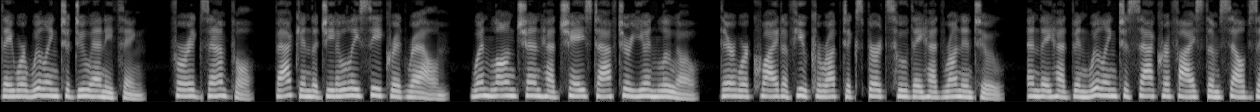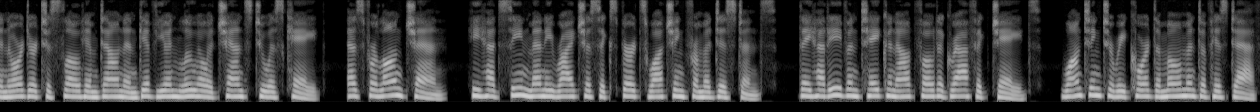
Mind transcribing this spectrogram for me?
they were willing to do anything. For example, back in the Jiuli secret realm, when Long Chen had chased after Yun Luo, there were quite a few corrupt experts who they had run into, and they had been willing to sacrifice themselves in order to slow him down and give Yun Luo a chance to escape. As for Long Chen, he had seen many righteous experts watching from a distance. They had even taken out photographic jades, wanting to record the moment of his death.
